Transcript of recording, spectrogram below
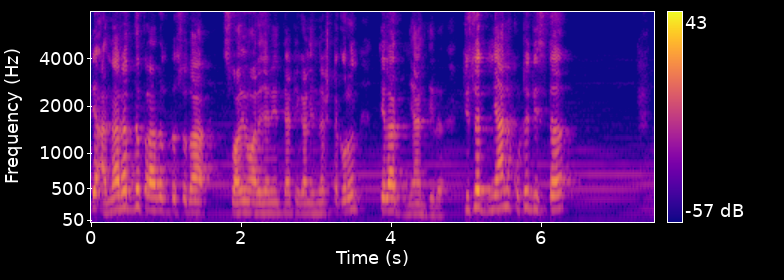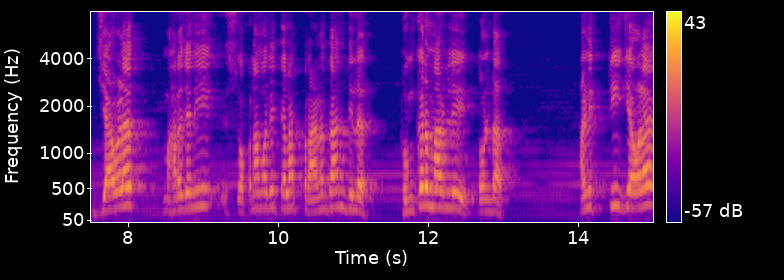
ते अनारब्ध प्रारब्ध सुद्धा स्वामी महाराजांनी त्या ठिकाणी नष्ट करून तिला ज्ञान दिलं. तिचं ज्ञान कुठे दिसतं? ज्यावेळा महाराजांनी स्वप्नामध्ये त्याला प्राणदान दिलं फुंकर मारली तोंडात आणि ती ज्यावेळा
